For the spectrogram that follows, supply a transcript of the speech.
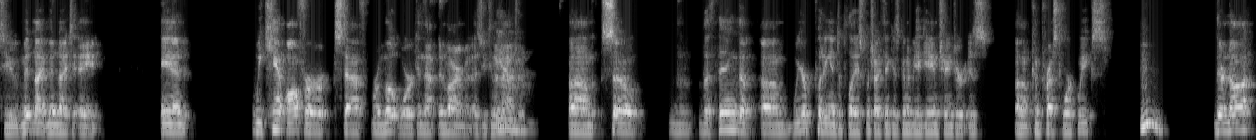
to midnight, midnight to 8. And we can't offer staff remote work in that environment, as you can yeah. imagine. Um, so the, the thing that um, we're putting into place, which I think is going to be a game changer, is uh, compressed work weeks. Mm. They're not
